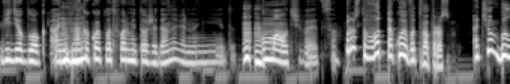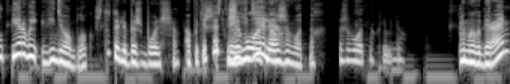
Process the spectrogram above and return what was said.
видеоблог. А угу. на какой платформе тоже, да, наверное, не этот, м-м. умалчивается? Просто вот такой вот вопрос. О чем был первый видеоблог? Что ты любишь больше? О путешествии, животных. еде или о животных? Животных люблю. И мы выбираем?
